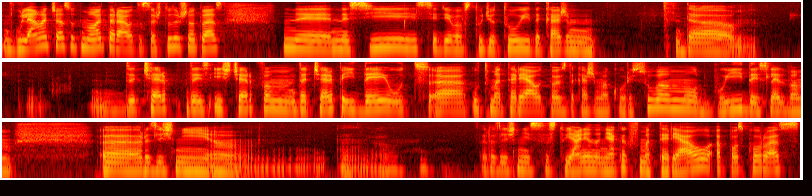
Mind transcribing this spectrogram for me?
голяма част от моята работа също, защото аз не, не си седя в студиото и да кажем да да, черп, да изчерпвам, да черпя идеи от, а, от материал, т.е. да кажем, ако рисувам от бои, да изследвам а, различни а, различни състояния на някакъв материал, а по-скоро аз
